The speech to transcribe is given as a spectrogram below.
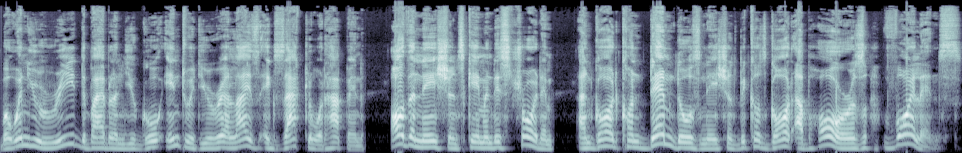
But when you read the Bible and you go into it, you realize exactly what happened. Other nations came and destroyed them, and God condemned those nations because God abhors violence.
